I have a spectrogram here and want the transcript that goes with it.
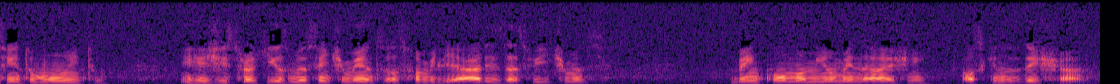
Sinto muito e registro aqui os meus sentimentos aos familiares das vítimas, bem como a minha homenagem aos que nos deixaram.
